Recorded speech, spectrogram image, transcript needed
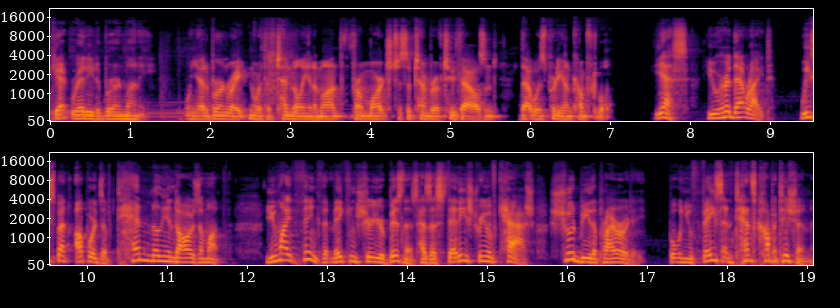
get ready to burn money. When you had a burn rate north of 10 million a month from March to September of 2000, that was pretty uncomfortable. Yes, you heard that right. We spent upwards of $10 million a month. You might think that making sure your business has a steady stream of cash should be the priority. But when you face intense competition,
